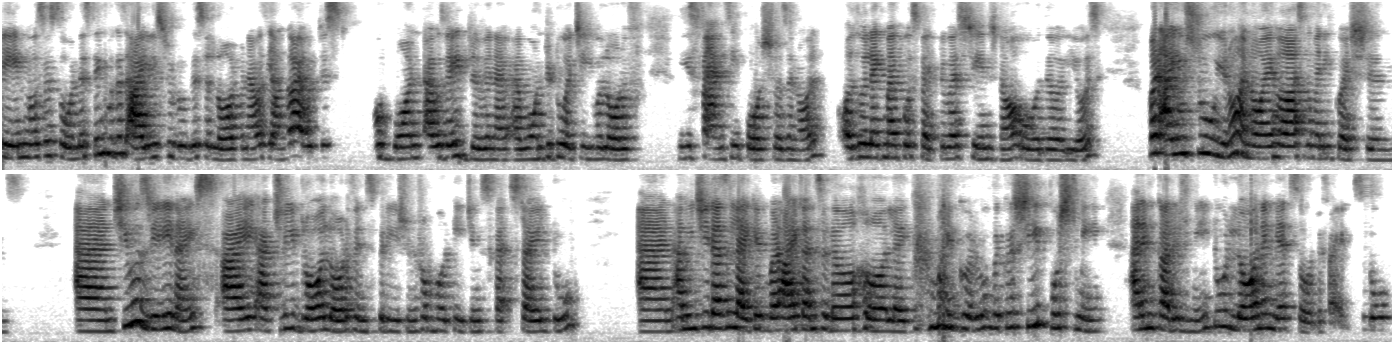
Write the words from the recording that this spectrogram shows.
pain versus soreness thing because i used to do this a lot. When i was younger i would just would want i was very driven. I, I wanted to achieve a lot of these fancy postures and all. Although like my perspective has changed now over the years. But i used to you know annoy her ask her many questions and she was really nice. I actually draw a lot of inspiration from her teaching style too. And i mean she doesn't like it but i consider her like my guru because she pushed me and encouraged me to learn and get certified. So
